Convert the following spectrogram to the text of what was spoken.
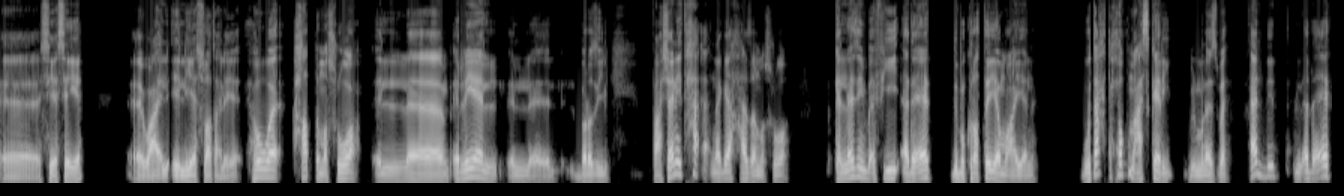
آه، سياسية اللي هي صلات عائلية. هو حط مشروع ال- الريال ال- البرازيلي فعشان يتحقق نجاح هذا المشروع كان لازم يبقى فيه أداءات ديمقراطية معينة. وتحت حكم عسكري بالمناسبة أدت الأداءات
